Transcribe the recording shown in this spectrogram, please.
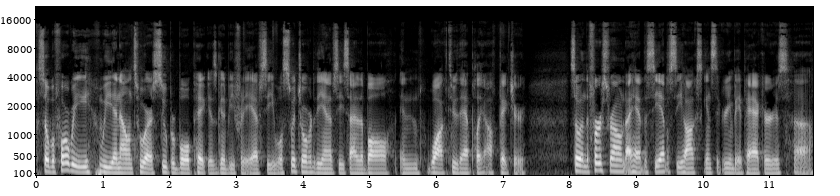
So before we we announce who our Super Bowl pick is going to be for the AFC, we'll switch over to the NFC side of the ball and walk through that playoff picture. So in the first round, I have the Seattle Seahawks against the Green Bay Packers. Uh,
